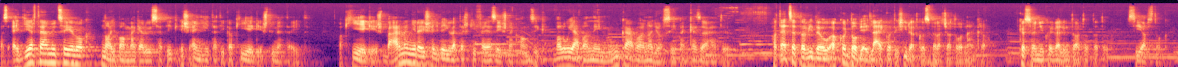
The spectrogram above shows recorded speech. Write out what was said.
Az egyértelmű célok nagyban megelőzhetik és enyhíthetik a kiégés tüneteit. A kiégés bármennyire is egy végletes kifejezésnek hangzik, valójában némi munkával nagyon szépen kezelhető. Ha tetszett a videó, akkor dobj egy lájkot és iratkozz fel a csatornánkra. Köszönjük, hogy velünk tartottatok. Sziasztok!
